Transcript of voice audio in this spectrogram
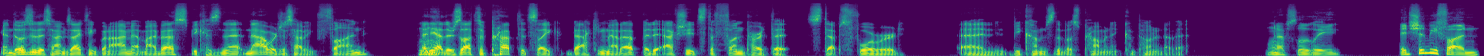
And those are the times I think when I'm at my best because now we're just having fun. Mm-hmm. And yeah, there's lots of prep that's like backing that up, but it actually it's the fun part that steps forward and becomes the most prominent component of it. Absolutely. It should be fun.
